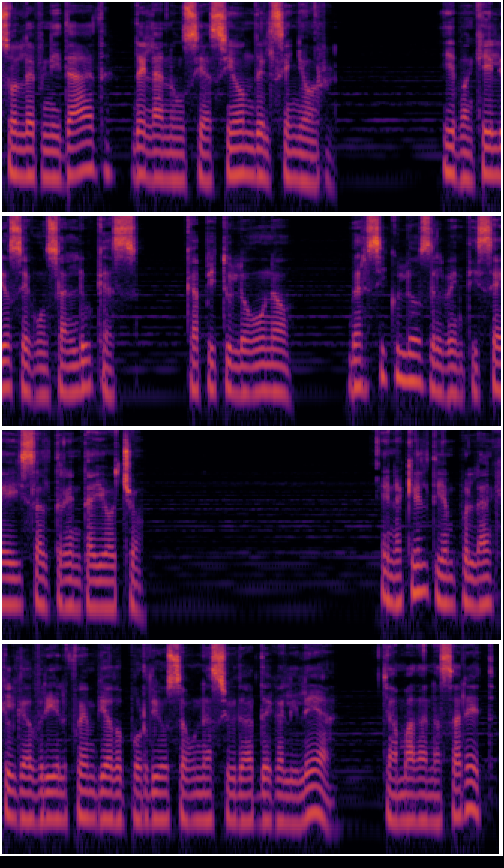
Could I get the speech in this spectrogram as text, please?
Solemnidad de la Anunciación del Señor. Evangelio según San Lucas, capítulo 1, versículos del 26 al 38. En aquel tiempo el ángel Gabriel fue enviado por Dios a una ciudad de Galilea, llamada Nazaret,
